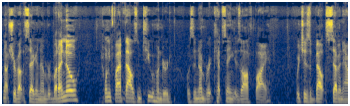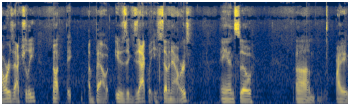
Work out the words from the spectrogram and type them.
Not sure about the second number, but I know 25,200 was the number it kept saying it was off by, which is about seven hours actually. Not about, it was exactly seven hours. And so um, I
